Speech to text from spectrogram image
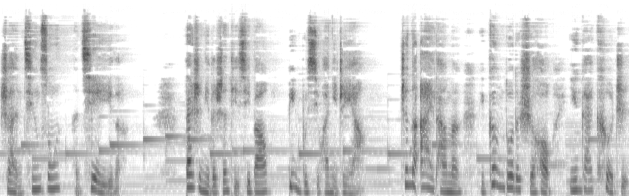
是很轻松、很惬意的。但是你的身体细胞。并不喜欢你这样，真的爱他们，你更多的时候应该克制，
